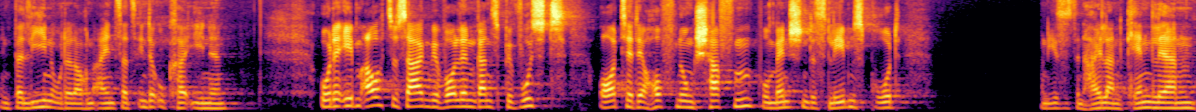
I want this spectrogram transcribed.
in Berlin oder auch ein Einsatz in der Ukraine. Oder eben auch zu sagen, wir wollen ganz bewusst Orte der Hoffnung schaffen, wo Menschen das Lebensbrot und Jesus den Heiland kennenlernen.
